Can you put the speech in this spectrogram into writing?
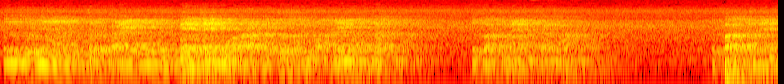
tentunya terkait dengan benteng moral itu antara lain adalah Departemen Agama, Departemen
